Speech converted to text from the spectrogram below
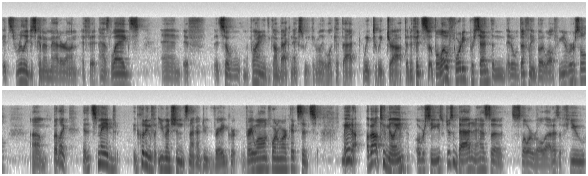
it's really just going to matter on if it has legs and if it's so we'll probably need to come back next week and really look at that week to week drop and if it's below 40% then it will definitely bode well for universal um, but like it's made, including you mentioned, it's not going to do very very well in foreign markets. It's made about two million overseas, which isn't bad, and it has a slower rollout. It has a few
